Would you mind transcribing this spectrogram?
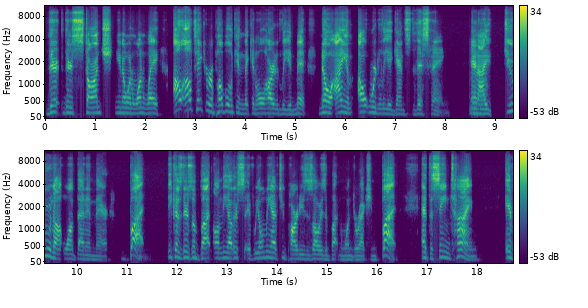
there there's staunch you know in one way i'll i'll take a republican that can wholeheartedly admit no i am outwardly against this thing and Mhm. I do not want that in there. But because there's a but on the other if we only have two parties, there's always a but in one direction. But at the same time, if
